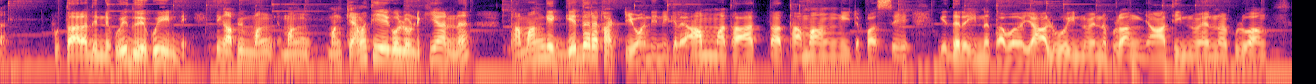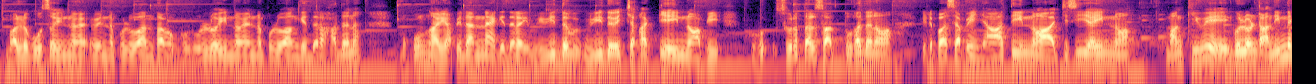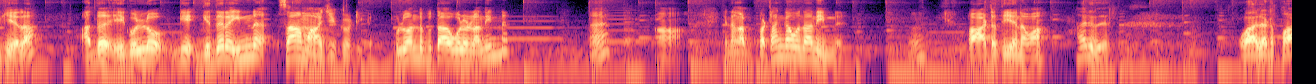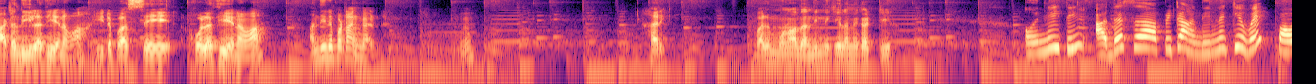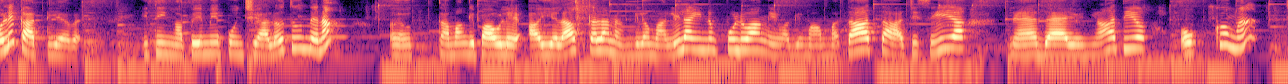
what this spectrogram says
පුතාලා දෙන්නෙකුයි දුවකුයි ඉන්න. ඉතින් අපි මං කැමති ඒගොල්ලොන්ට කියන්න. තමන්ගේ ගෙදර කට්ටිය වඳින්නේ කළ අම්ම තාත්තා තමන් ඊට පස්සේ ගෙදර ඉන්න තව යාලුව ඉන්න වෙන්න පුළුවන් ඥාතින්න වෙන්න පුළුවන් බල්ලපූස ඉන්න වෙන්න පුළුවන් තව කුරුල්ලො ඉන්න වෙන්න පුළුවන් ගෙදර හදන මුකුන් හරි. අපි දන්න ගෙදර විවිධ විධ වෙච්ච කට්ටිය ඉන්න අපි සුරතල් සත්තු හදනවා. ඊට පස්ස අපේ ඥාතින්නවා ආච්චිසිය ඉන්නවා. මං කිවේ ඒගොල්ලොන්ට අඳන්න කියලා. අද ඒගොල්ලෝගේ ගෙදර ඉන්න සාමාජිකෝ ටික. පුළුවන්ද පුතා ගොලො නඳන්න එනම් අප පටන්ගම දන්න ඉන්න පාට තියෙනවා. හරිද? ඔයාලට පාට දීලා තියෙනවා. ඊට පස්සේ කොල තියෙනවා. අඳින පටන් ගන්න. හරි. බල මොනා දඳන්න කියලම කට්ටිය. ඔන්න ඉතින් අදස අපිට අඳින්න කිවේ පවුලෙ කට්ටියව. ඉතින් අපේ මේ පුංචියාලෝ තුන් දෙෙන තමන්ගේ පවුලේ අයලාක් කලා නංගිල මල්ලිලා ඉන්න පුළුවන් ඒ වගේ මම්ම තාත්තා ආචිසීය නෑදෑයෝ ඥාතියෝ ඔක්කොම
